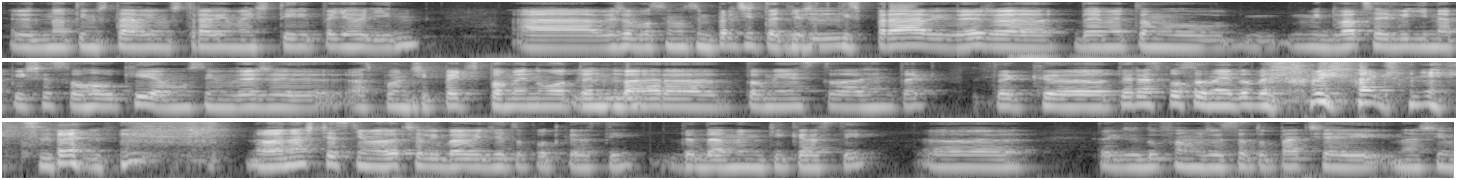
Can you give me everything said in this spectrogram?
že na tým stavím, stravím aj 4-5 hodín a vieš, lebo si musím prečítať mm-hmm. všetky správy, vieš, a dajme tomu, mi 20 ľudí napíše slohovky a musím, vieš, že aspoň či 5 spomenulo ten mm-hmm. bar a to miesto a hen tak. Tak uh, teraz v poslednej dobe sa mi fakt nechce. no a našťastie ma začali baviť tieto podcasty, teda memky casty. Uh, Takže dúfam, že sa to páči aj našim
